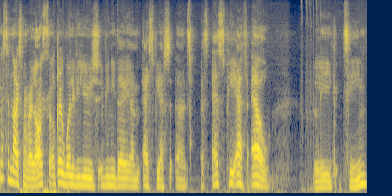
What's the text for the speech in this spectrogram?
That's a nice Morelos. It'll go well if you use if you need a um, SPF uh, SPFL league team.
